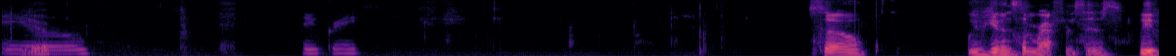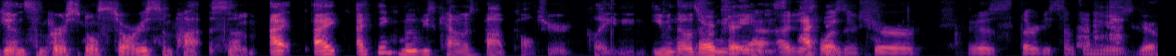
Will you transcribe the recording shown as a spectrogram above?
Ew. They're great. so we've given some references. We've given some personal stories some pop some i i, I think movies count as pop culture clayton even though it's from Okay, the I, 80s I just think- wasn't sure if it was thirty something years ago.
